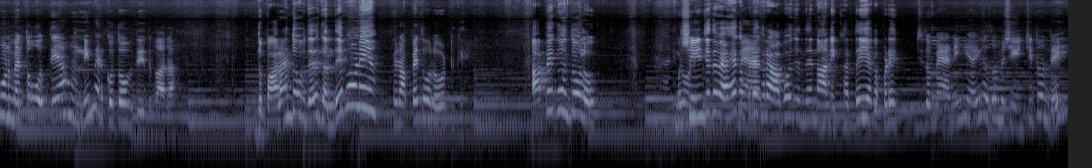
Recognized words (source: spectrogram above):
ਹੁਣ ਮੈਂ ਧੋਤੇ ਆ ਹੁਣ ਨਹੀਂ ਮੇਰੇ ਕੋ ਧੋਵਦੇ ਦੁਬਾਰਾ। ਦੁਬਾਰਾ ਧੋਦੇ ਤੇ ਗੰਦੇ ਪਾਉਣੇ ਆ? ਫਿਰ ਆਪੇ ਧੋ ਲਓ ਉੱਠ ਕੇ। ਆਪੇ ਕਿਉਂ ਧੋ ਲਓ? ਮਸ਼ੀਨ 'ਚ ਤਾਂ ਵੈਸੇ ਕੱਪੜੇ ਖਰਾਬ ਹੋ ਜਾਂਦੇ ਨਾ ਨਿਖਰਦੇ ਹੀ ਆ ਕੱਪੜੇ। ਜਦੋਂ ਮੈਂ ਨਹੀਂ ਆਈ ਉਦੋਂ ਮਸ਼ੀਨ 'ਚ ਹੀ ਧੋਂਦੇ ਸੀ।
